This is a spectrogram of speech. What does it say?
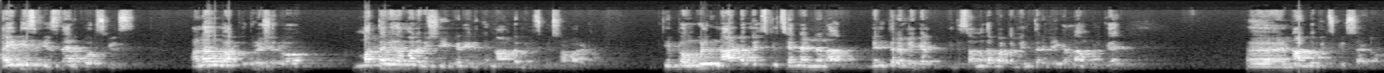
ஐடி ஸ்கில்ஸ் தான் எனக்கு கோர் ஸ்கில்ஸ் ஆனால் உங்கள் அக்கு ப்ரெஷரோ மற்ற விதமான விஷயங்கள் எனக்கு நான் டொமைன் ஸ்கில்ஸாக மாறிடும் இப்போ உங்களுக்கு நான் டொமைன் ஸ்கில்ஸ் என்ன என்னன்னா மின் திறமைகள் இது சம்மந்தப்பட்ட மின் திறமைகள்லாம் உங்களுக்கு நான் டொமைன் ஸ்கில்ஸ் ஆகிடும்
